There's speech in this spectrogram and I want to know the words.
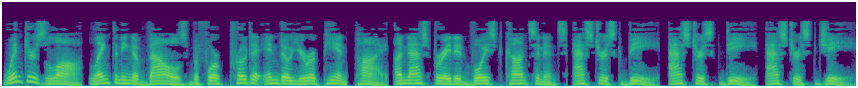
Winter's law, lengthening of vowels before Proto-Indo-European unaspirated voiced consonants b, d, g.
